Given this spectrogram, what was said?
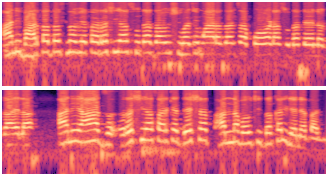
आणि भारतातच नव्हे तर रशिया सुद्धा जाऊन शिवाजी महाराजांचा पोवाडा सुद्धा त्यानं गायला आणि आज रशिया सारख्या देशात अण्णाभाऊची दखल घेण्यात आली.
